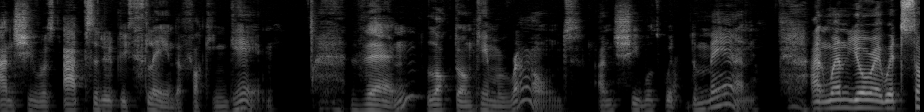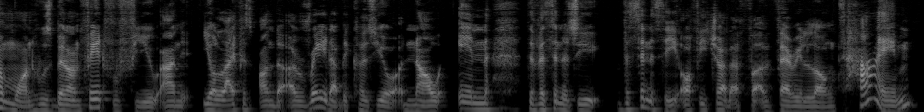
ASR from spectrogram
and she was absolutely slaying the fucking game. Then lockdown came around, and she was with the man. And when you're with someone who's been unfaithful for you and your life is under a radar because you're now in the vicinity vicinity of each other for a very long time,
